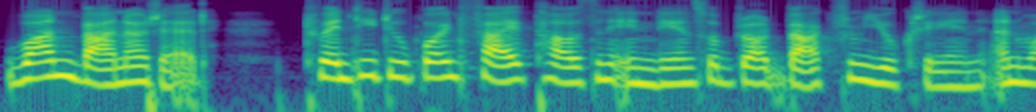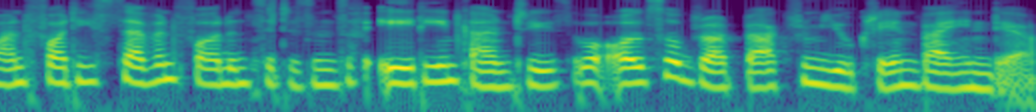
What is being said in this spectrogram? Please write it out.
One banner read, 22.5 thousand Indians were brought back from Ukraine, and 147 foreign citizens of 18 countries were also brought back from Ukraine by India.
